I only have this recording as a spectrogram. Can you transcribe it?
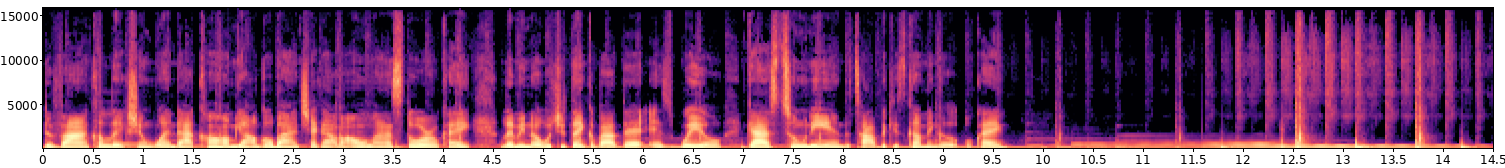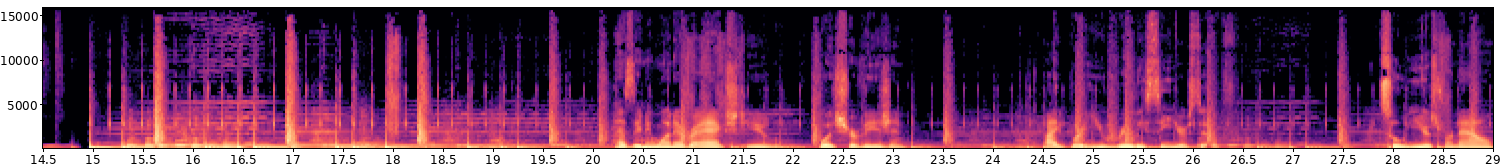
divinecollection1.com. Y'all go by and check out my online store, okay? Let me know what you think about that as well. Guys, tune in. The topic is coming up, okay? Has anyone ever asked you, what's your vision? Like, where do you really see yourself? Two years from now,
